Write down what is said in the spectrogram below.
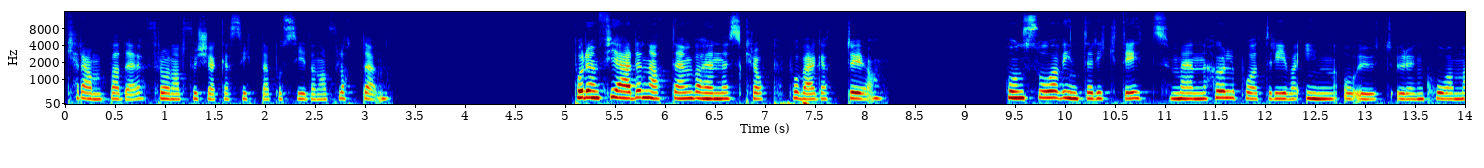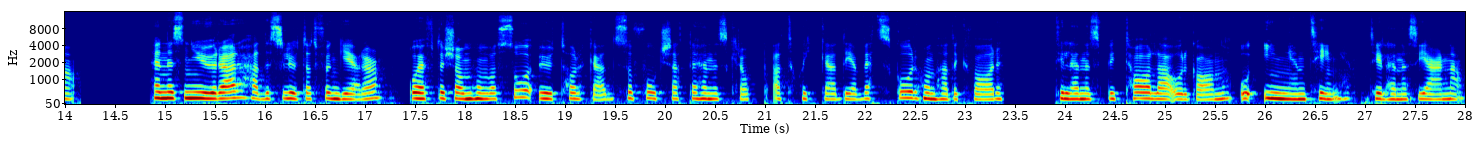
krampade från att försöka sitta på sidan av flotten. På den fjärde natten var hennes kropp på väg att dö. Hon sov inte riktigt men höll på att driva in och ut ur en koma. Hennes njurar hade slutat fungera och eftersom hon var så uttorkad så fortsatte hennes kropp att skicka de vätskor hon hade kvar till hennes vitala organ och ingenting till hennes hjärna.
